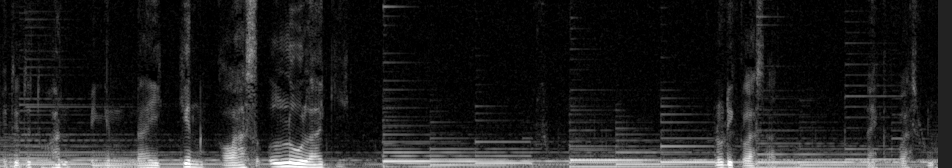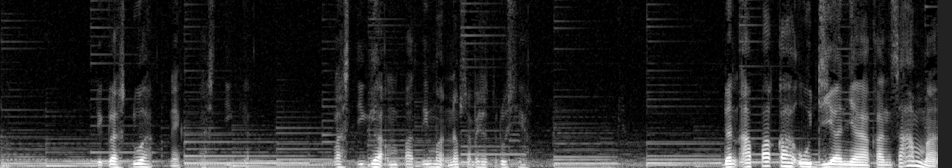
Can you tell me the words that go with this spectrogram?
itu tuh Tuhan ingin naikin kelas lu lagi lu di kelas 1 naik ke kelas 2 di kelas 2 naik ke kelas 3 kelas 3, 4, 5, 6 sampai seterusnya dan apakah ujiannya akan sama?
